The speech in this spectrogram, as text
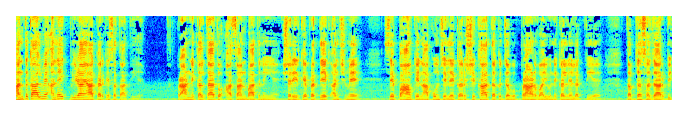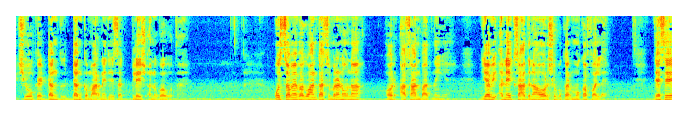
अंतकाल में अनेक पीड़ाएँ आकर के सताती है। प्राण निकलता है तो आसान बात नहीं है। शरीर के प्रत्येक अंश में से पाँव के नाखून से लेकर शिखा तक जब प्राण वायु निकलने लगती है, तब दस हज़ार बिच्छियों के डंक डंक मारने जैसा क्लेश अनुभव होता है। उस समय भगवान का स्मरण होना और आसान बात नहीं है। यह भी अनेक साधना और शुभ कर्मों का फल है। जैसे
